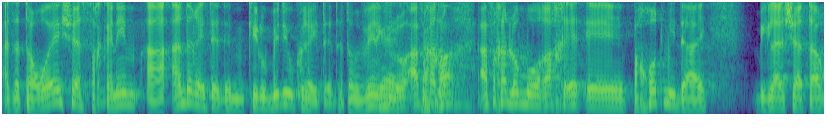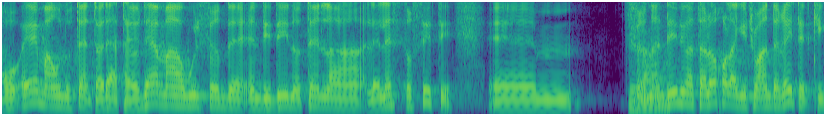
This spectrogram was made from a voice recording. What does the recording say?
אז אתה רואה שהשחקנים ה-underrated הם כאילו בדיוק rated, אתה מבין? כן, כאילו אף אחד, לא, נכון. אף אחד לא מוערך אה, אה, פחות מדי, בגלל שאתה רואה מה הוא נותן, אתה יודע, אתה יודע מה ווילפרד נדידי נותן ל- ללסטר סיטי. אה, פרננדיניו אתה לא יכול להגיד שהוא underrated, כי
